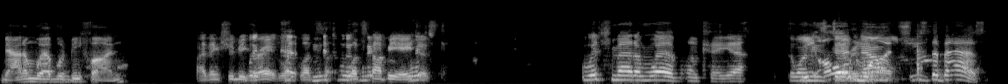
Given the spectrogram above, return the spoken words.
Madam Web would be fun. I think she'd be great. Let, us let's, let's not be ageist. Which, which Madam Web? Okay, yeah, the one the who's dead now. She's the best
